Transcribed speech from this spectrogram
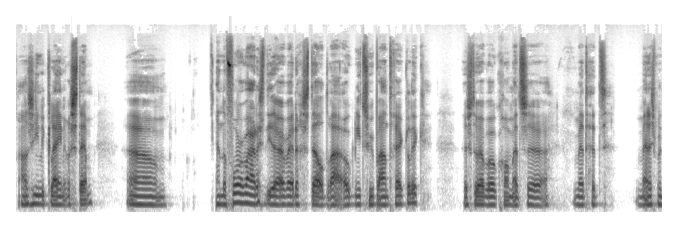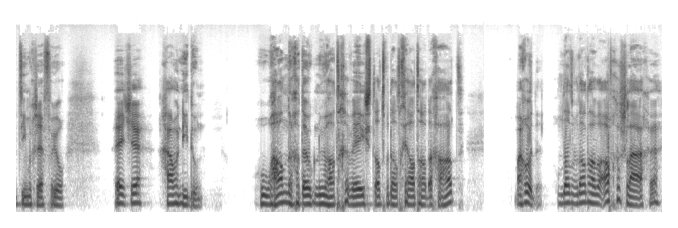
aanzienlijk kleinere stem. Ehm, en de voorwaarden die daar werden gesteld waren ook niet super aantrekkelijk. Dus toen hebben we ook gewoon met, z'n- met het managementteam gezegd van joh, weet je, gaan we niet doen. Hoe handig het ook nu had geweest dat we dat geld hadden gehad. Maar goed, omdat we dat hadden afgeslagen,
